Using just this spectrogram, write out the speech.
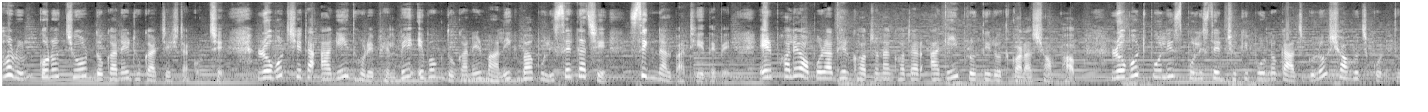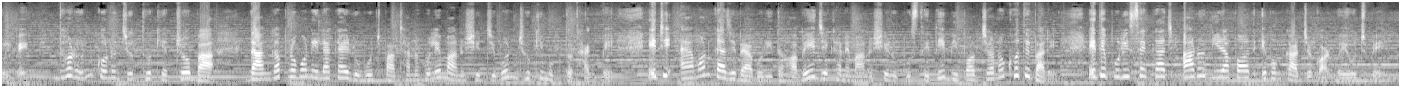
ধরুন, কোনো চোর দোকানে ঢোকার চেষ্টা করছে। রোবট সেটা আগেই ধরে ফেলবে এবং দোকানের মালিক বা পুলিশের কাছে সিগন্যাল পাঠিয়ে দেবে। এর ফলে অপরাধের ঘটনা ঘটার আগেই প্রতিরোধ করা সম্ভব। রোবট, পুলিশ, পুলিশের ঝুঁকিপূর্ণ কাজগুলো সহজ করে তুলবে। ধরুন, কোনো যুদ্ধক্ষেত্র বা দাঙ্গাপ্রবণ এলাকায় রোবট পাঠানো হলে মানুষের জীবন ঝুঁকিমুক্ত থাকবে। এটি এমন কাজে ব্যবহৃত হবে যেখানে মানুষের উপস্থিতি বিপজ্জনক হতে পারে। এতে পুলিশের কাজ আরও নিরাপদ এবং কার্যকর হয়ে উঠবে।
